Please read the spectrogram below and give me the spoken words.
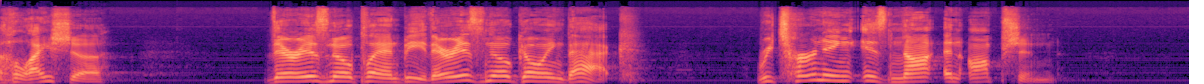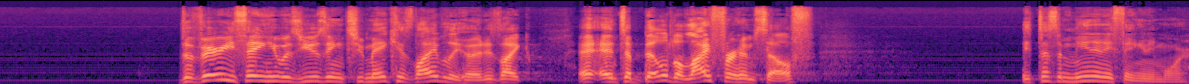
Elisha, there is no plan B, there is no going back. Returning is not an option. The very thing he was using to make his livelihood is like, and to build a life for himself, it doesn't mean anything anymore.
